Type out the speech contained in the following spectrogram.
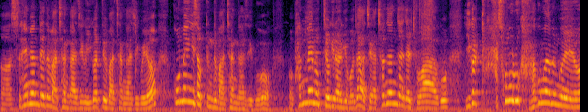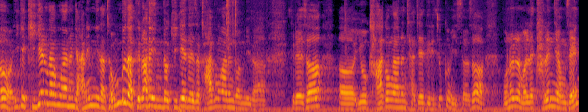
어, 해면대도 마찬가지고 이것도 마찬가지고요. 꼬맹이 석 등도 마찬가지고 뭐 판매 목적이라기보다 제가 천연자재를 좋아하고 이걸 다 손으로 가공하는 거예요. 이게 기계로 가공하는 게 아닙니다. 전부 다 그라인더 기계에서 가공하는 겁니다. 그래서 어, 요 가공하는 자재들이 조금 있어서 오늘은 원래 다른 영상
